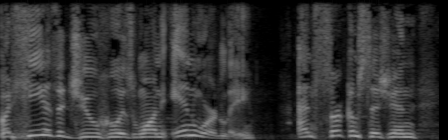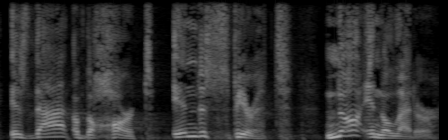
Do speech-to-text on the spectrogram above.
but he is a Jew who is one inwardly, and circumcision is that of the heart in the spirit, not in the letter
